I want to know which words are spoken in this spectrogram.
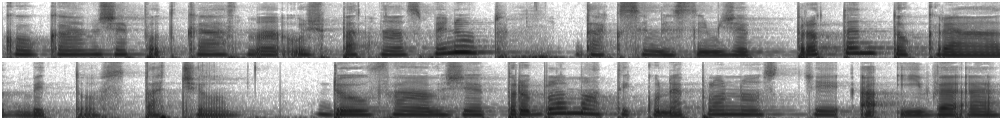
koukám, že podcast má už 15 minut, tak si myslím, že pro tentokrát by to stačilo. Doufám, že problematiku neplodnosti a IVF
